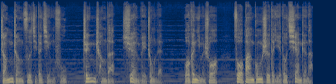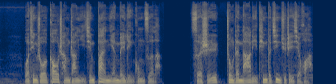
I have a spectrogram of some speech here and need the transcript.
整整自己的警服，真诚的劝慰众人：“我跟你们说，坐办公室的也都欠着呢。我听说高厂长已经半年没领工资了。”此时众人哪里听得进去这些话？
